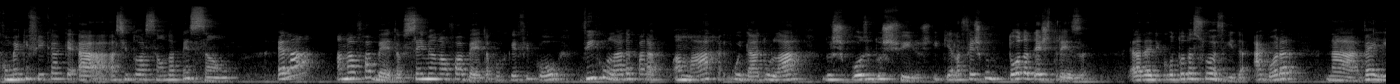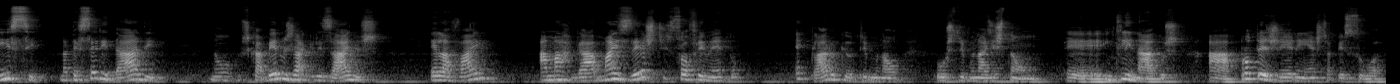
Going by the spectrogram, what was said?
Como é que fica a, a, a situação da pensão. Ela analfabeta, semi-analfabeta, porque ficou vinculada para amar, cuidar do lar, do esposo e dos filhos, e que ela fez com toda destreza. Ela dedicou toda a sua vida. Agora, na velhice, na terceira idade, nos cabelos já grisalhos, ela vai amargar mais este sofrimento. É claro que o tribunal, os tribunais estão é, inclinados a protegerem esta pessoa.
